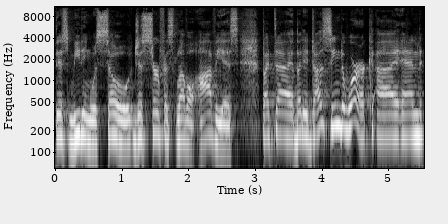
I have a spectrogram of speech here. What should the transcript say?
this meeting was so just surface level obvious. But uh, but it does seem to work, uh, and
